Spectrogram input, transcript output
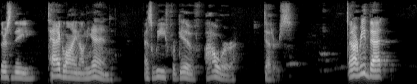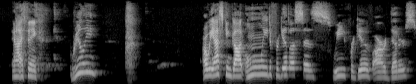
there's the tagline on the end, as we forgive our debtors. And I read that and I think, really? Are we asking God only to forgive us as we forgive our debtors?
